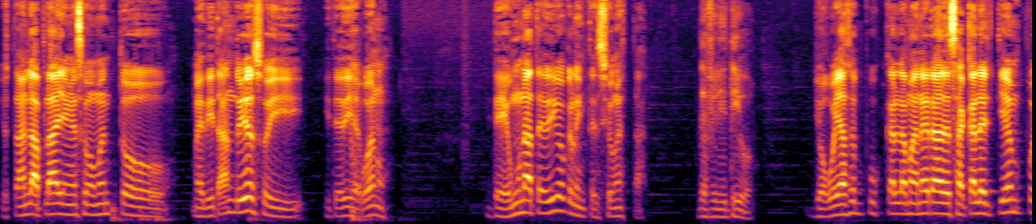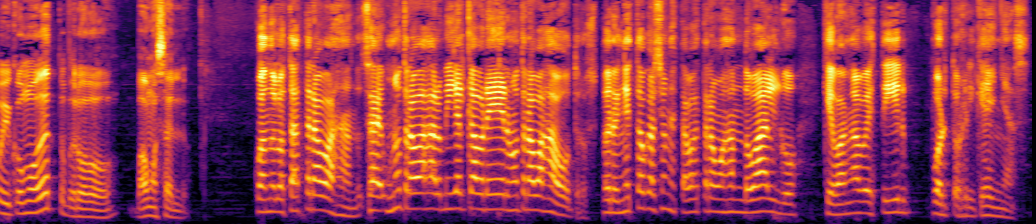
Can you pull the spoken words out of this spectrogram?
yo estaba en la playa en ese momento meditando y eso, y, y te dije, bueno, de una te digo que la intención está. Definitivo. Yo voy a hacer- buscar la manera de sacarle el tiempo y cómo de esto, pero vamos a hacerlo. Cuando lo estás trabajando, o sea, uno trabaja a Miguel Cabrera, uno trabaja a otros, pero en esta ocasión estabas trabajando algo que van a vestir puertorriqueñas,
